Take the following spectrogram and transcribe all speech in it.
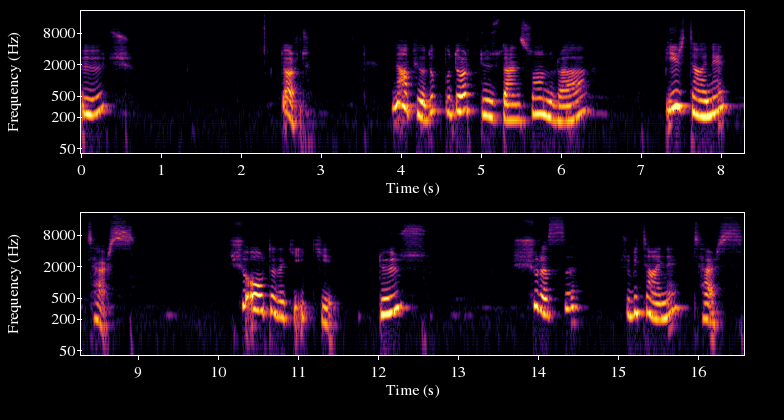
üç, dört. Ne yapıyorduk? Bu dört düzden sonra bir tane ters. Şu ortadaki iki düz. Şurası şu bir tane ters.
